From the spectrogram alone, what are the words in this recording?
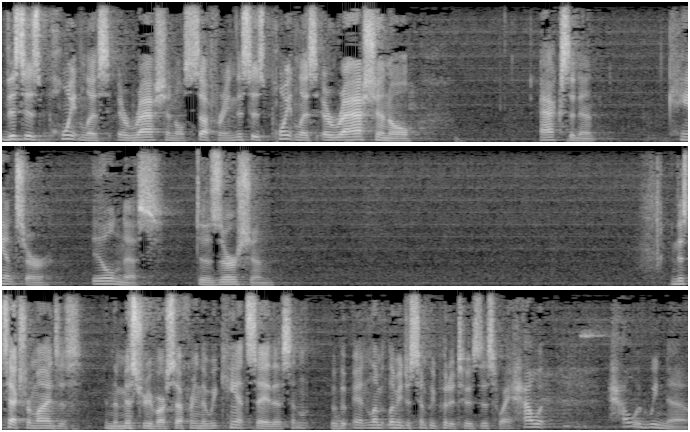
This is pointless, irrational suffering. This is pointless, irrational accident, cancer, illness, desertion. And this text reminds us in the mystery of our suffering that we can't say this. And, and let, me, let me just simply put it to us this way How, how would we know?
